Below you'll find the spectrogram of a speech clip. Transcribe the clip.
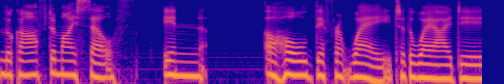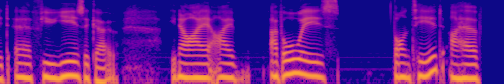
look after myself in a whole different way to the way I did a few years ago. You know, I, I I've always volunteered. I have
